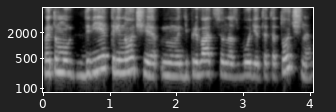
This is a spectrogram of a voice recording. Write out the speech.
Поэтому две-три ночи депривации у нас будет, это точно.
